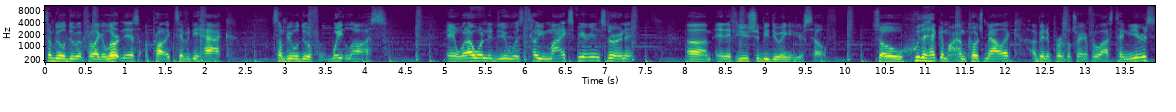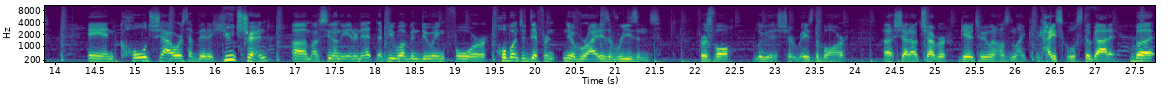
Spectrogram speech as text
Some people do it for like alertness, a productivity hack. Some people do it for weight loss. And what I wanted to do was tell you my experience during it um, and if you should be doing it yourself. So who the heck am I? I'm Coach Malik. I've been a personal trainer for the last 10 years and cold showers have been a huge trend um, I've seen on the internet that people have been doing for a whole bunch of different you know, varieties of reasons. First of all, look at this shirt, raise the bar. Uh, shout out Trevor, gave it to me when I was in like, like high school, still got it. But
